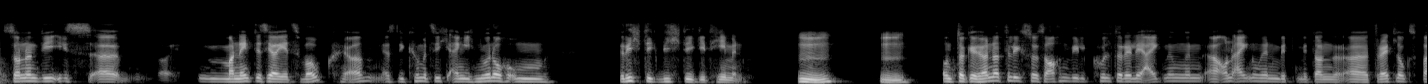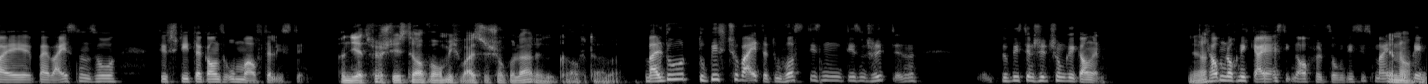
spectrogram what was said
sondern die ist, äh, man nennt es ja jetzt Vogue, ja, also die kümmert sich eigentlich nur noch um richtig wichtige Themen. Mhm. Mhm. Und da gehören natürlich so Sachen wie kulturelle Eignungen, äh, Aneignungen mit, mit dann äh, Dreadlocks bei, bei Weißen und so, das steht da ganz oben auf der Liste. Und jetzt verstehst du auch, warum ich weiße Schokolade gekauft habe. Weil du, du bist schon weiter, du hast diesen, diesen Schritt, äh, du bist den Schritt schon gegangen. Ja? Ich habe noch nicht geistig nachvollzogen, das ist mein Genau. Problem.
